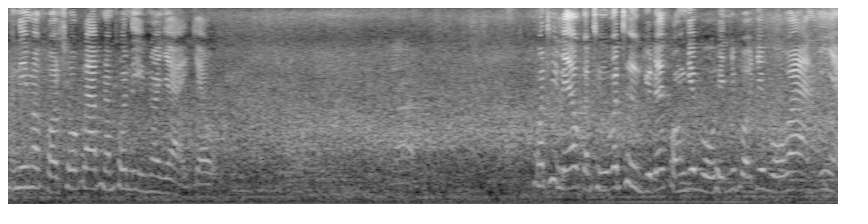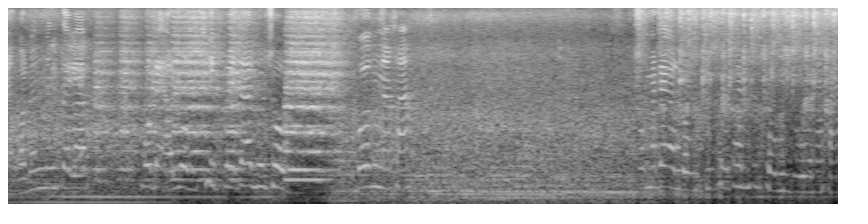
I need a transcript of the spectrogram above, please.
วันนี้มาขอโชคลาภน้ำพ่นอีกหน่อยใหญ่เจ้า จ้ะ งวดที่แล้วก็ถือว่าถึกอยู่ได้ของเยโบเห็นเยโบเยโบว่าอีหยังก็นึงนึงแต่ว่าบ่ได้เอาลงคลิปให้ท่านผู้ชมเบิ่งนะคะก็ไม่ได้เอาลงคลิปให้ท่านผู้ชมดูนะคะ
